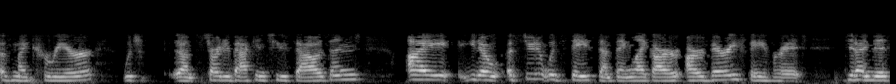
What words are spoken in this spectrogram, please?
of my career, which um, started back in 2000, I, you know, a student would say something like our, our very favorite, did I miss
